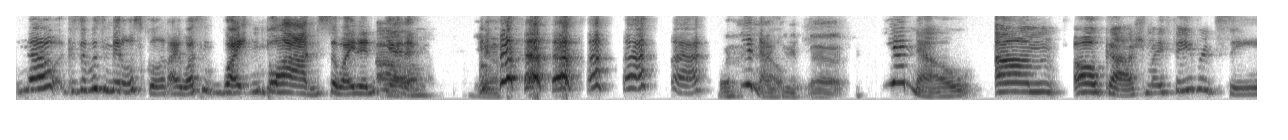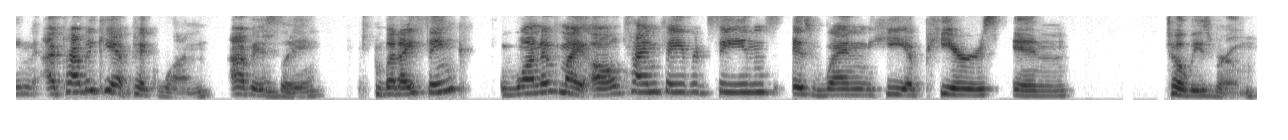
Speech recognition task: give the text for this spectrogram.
No, because it was middle school and I wasn't white and blonde, so I didn't oh, get it. Yeah. you know. You know. Um. Oh gosh, my favorite scene. I probably can't pick one, obviously, mm-hmm. but I think one of my all-time favorite scenes is when he appears in Toby's room.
